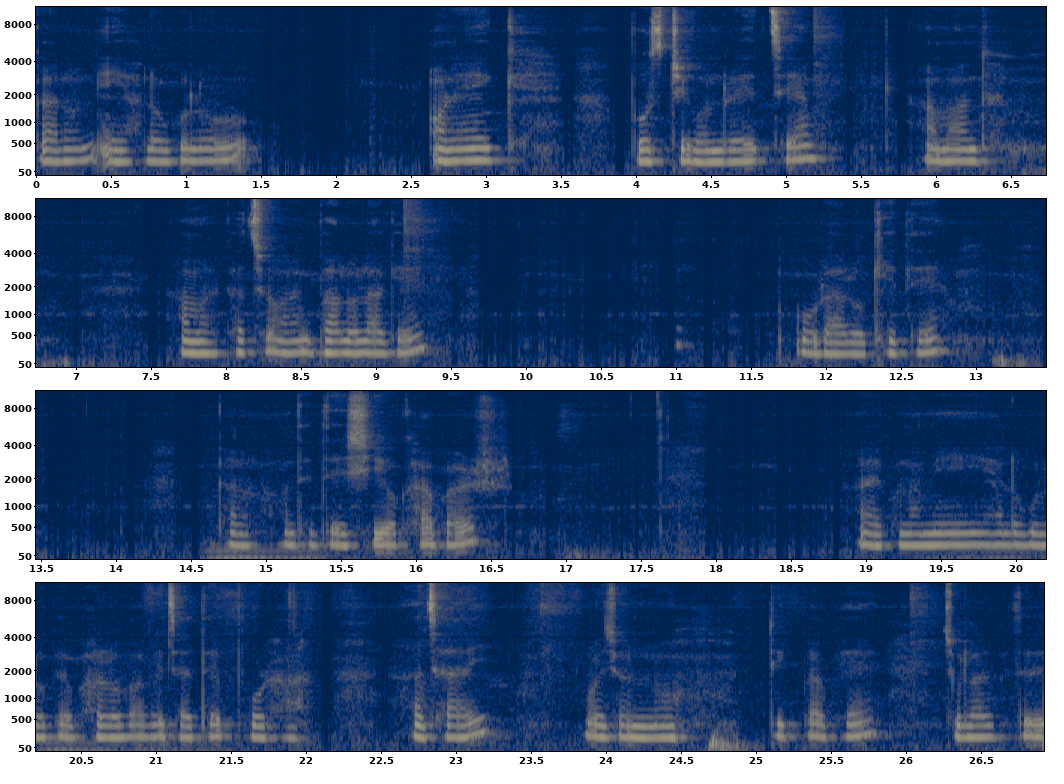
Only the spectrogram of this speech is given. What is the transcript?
কারণ এই আলুগুলো অনেক পুষ্টিগুণ রয়েছে। আমার আমার কাছে অনেক ভালো লাগে ওর আলু খেতে। কারণ আমাদের দেশীয় খাবার। আর এখন আমি আলুগুলোকে ভালোভাবে যাতে পোড়া যায়। ওই জন্য ঠিকভাবে চুলার ভিতরে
